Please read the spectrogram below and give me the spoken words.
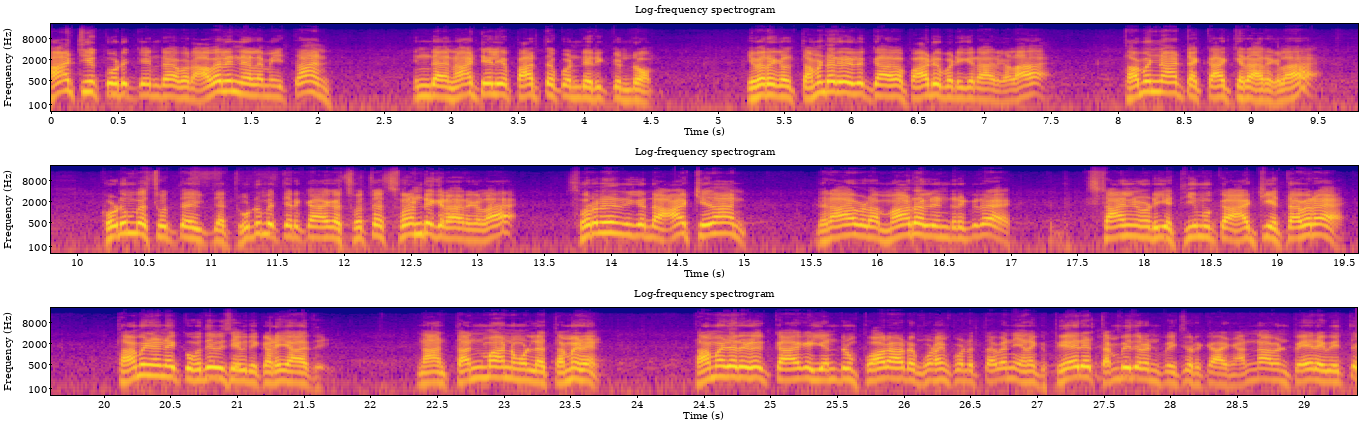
காட்சி கொடுக்கின்ற ஒரு அவல நிலைமைத்தான் இந்த நாட்டிலே பார்த்து கொண்டிருக்கின்றோம். இவர்கள் தமிழர்களுக்காக பாடுபடுகிறார்களா? தமிழ்நாட்டை காக்கிறார்களா? குடும்ப சொத்தை குடும்பத்திற்காக சொத்தை சுரண்டுகிறார்களா? சுரண்டுகின்ற ஆட்சி தான் திராவிட மாடல் என்றிருக்கிற ஸ்டாலினுடைய திமுக ஆட்சியை தவிர தமிழனுக்கு உதவி செய்வது கிடையாது. நான் தன்மானம் உள்ள தமிழன். தமிழர்களுக்காக என்றும் போராடும் குணம் கொடுத்தவன் எனக்கு பேரே தம்பிதுரன் வச்சுருக்காங்க அண்ணாவின் பெயரை வைத்து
